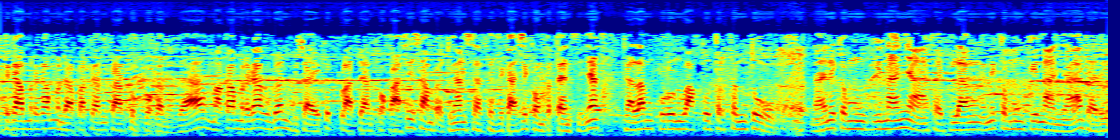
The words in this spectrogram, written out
Ketika mereka mendapatkan kartu pekerja, maka mereka kemudian bisa ikut pelatihan vokasi sampai dengan sertifikasi kompetensinya dalam kurun waktu tertentu. Nah ini kemungkinannya, saya bilang ini kemungkinannya dari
